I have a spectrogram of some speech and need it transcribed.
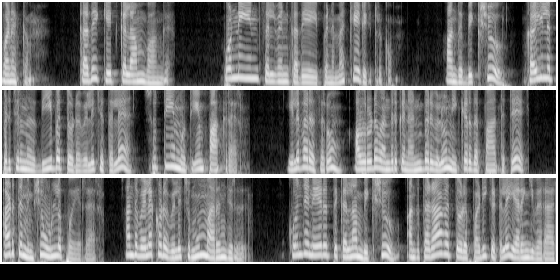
வணக்கம். கதை கேட்கலாம் வாங்க. பொன்னியின் செல்வன் கதையை இப்போ நம்ம கேட்டுக்கிட்டு இருக்கோம். அந்த பிக்ஷு கையில் பிடிச்சிருந்த தீபத்தோட வெளிச்சத்தில் சுத்தியும் முத்தியும் பார்க்குறார் இளவரசரும் அவரோட வந்திருக்க நண்பர்களும் நிற்கிறத பார்த்துட்டு அடுத்த நிமிஷம் உள்ளே போயிடுறார். அந்த விளக்கோட வெளிச்சமும் மறைஞ்சிருது. கொஞ்ச நேரத்துக்கெல்லாம் பிக்ஷு அந்த தடாகத்தோட படிக்கட்டில் இறங்கி வரார்.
